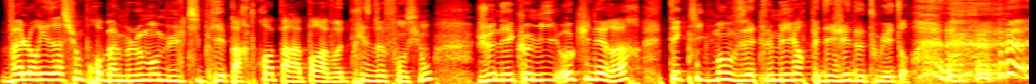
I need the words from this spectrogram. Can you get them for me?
Valorisation probablement multipliée par 3 par rapport à votre prise de fonction. Je n'ai commis aucune erreur. Techniquement, vous êtes le meilleur PDG de tous les temps.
